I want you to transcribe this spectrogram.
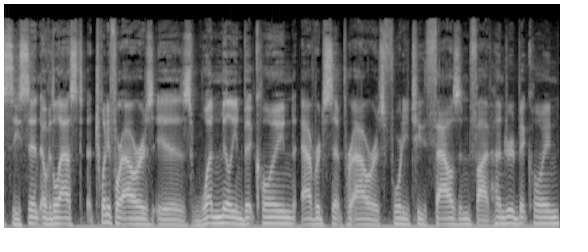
see sent over the last uh, 24 hours is 1 million bitcoin. Average sent per hour is 42500 bitcoin.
